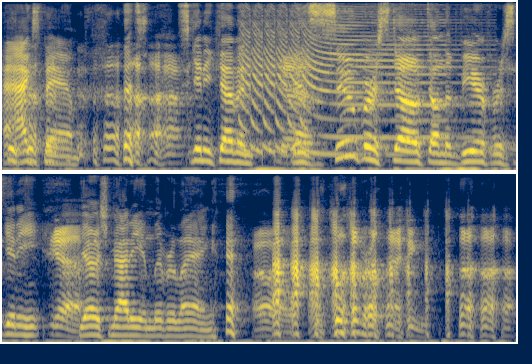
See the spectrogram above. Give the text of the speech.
Hag spam. Skinny Kevin is super stoked on the beer for Skinny Yeah. Yosh, Maddie, and Liver Lang. Oh, Liverlang.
